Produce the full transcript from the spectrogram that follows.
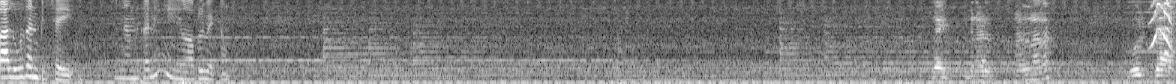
బాగా లూజ్ అనిపించాయి. అందుకని లోపల పెట్టాం. రైట్ ఇంకా నడు నడు నాన్న. Good job?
